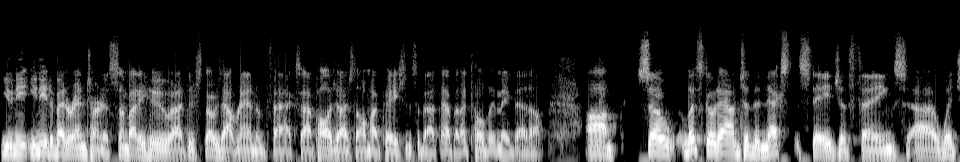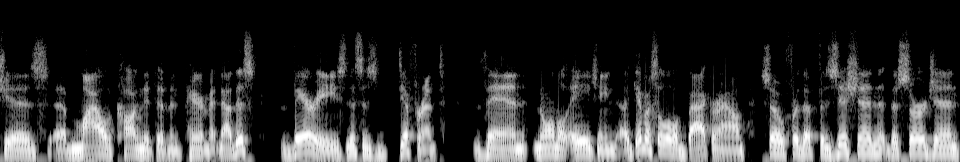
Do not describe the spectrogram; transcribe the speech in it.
You, you, need you need a better internist, somebody who uh, just throws out random facts. I apologize to all my patients about that, but I totally made that up. Um, yeah. So let's go down to the next stage of things, uh, which is uh, mild cognitive impairment. Now, this varies. This is different than normal aging. Uh, give us a little background. So, for the physician, the surgeon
